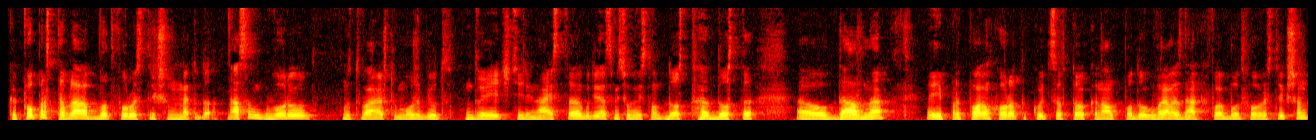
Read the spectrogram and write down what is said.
какво представлява Blood Flow Restriction метода? Аз съм говорил за това нещо, може би от 2014 година, смисъл наистина доста, доста а, отдавна. И предполагам хората, които са в този канал по-дълго време, знаят какво е Blood Flow Restriction,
